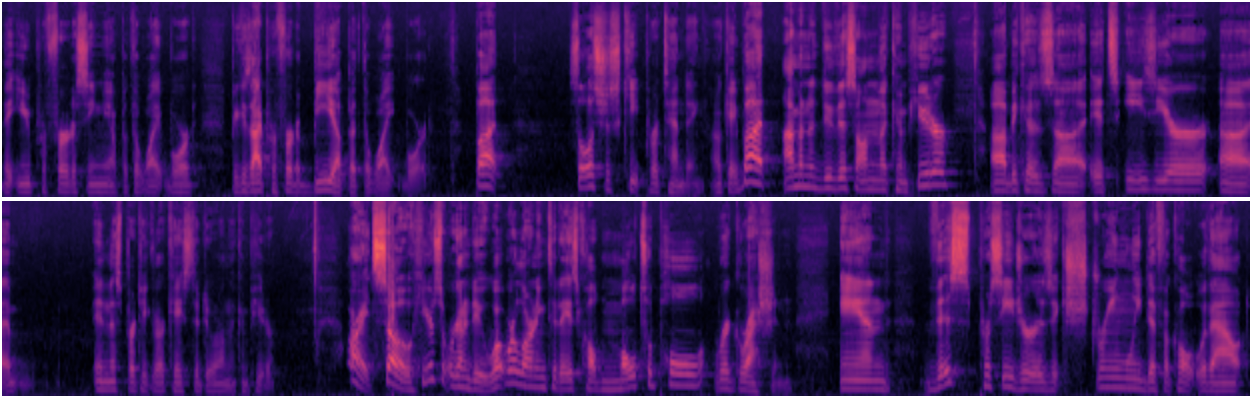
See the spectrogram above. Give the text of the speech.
that you prefer to see me up at the whiteboard because I prefer to be up at the whiteboard. But so let's just keep pretending, okay? But I'm going to do this on the computer uh, because uh, it's easier uh, in this particular case to do it on the computer. All right, so here's what we're going to do. What we're learning today is called multiple regression. And this procedure is extremely difficult without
